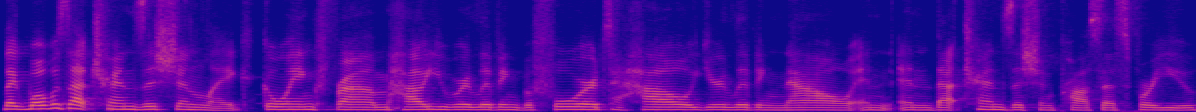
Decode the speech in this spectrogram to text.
like what was that transition like going from how you were living before to how you're living now and and that transition process for you?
